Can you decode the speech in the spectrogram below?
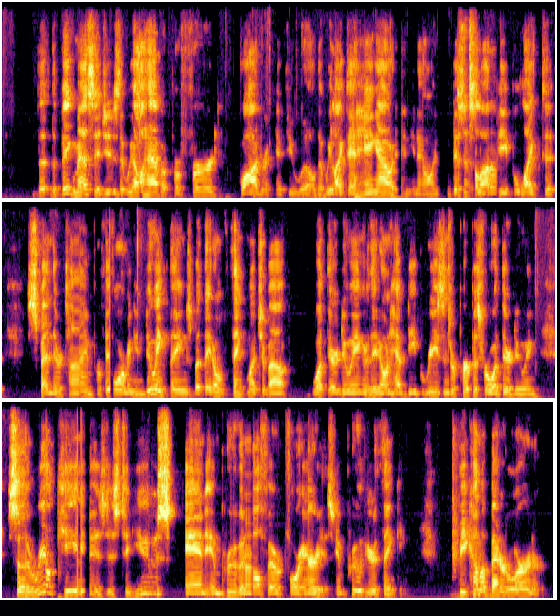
the, the big message is that we all have a preferred quadrant, if you will, that we like to hang out in. You know, in business, a lot of people like to spend their time performing and doing things, but they don't think much about what they're doing or they don't have deep reasons or purpose for what they're doing. So the real key is is to use and improve in all four areas. Improve your thinking. Become a better learner.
